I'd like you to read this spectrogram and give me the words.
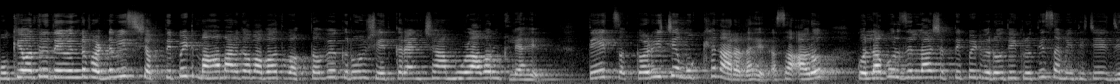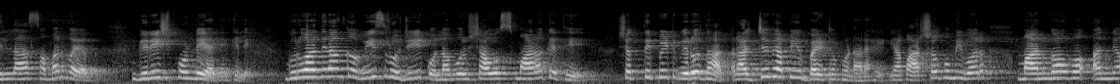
मुख्यमंत्री देवेंद्र फडणवीस शक्तीपीठ महामार्गाबाबत वक्तव्य करून शेतकऱ्यांच्या मुळावर उठले आहेत. तेच कळीचे मुख्य नारद आहेत असा आरोप कोल्हापूर जिल्हा शक्तीपीठ विरोधी कृती समितीचे जिल्हा समन्वयक गिरीश फोंडे यांनी केले. गुरुवार दिनांक वीस रोजी कोल्हापूर शाहू स्मारक येथे शक्तीपीठ विरोधात राज्यव्यापी बैठक होणार आहे. या पार्श्वभूमीवर मानगाव व अन्य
